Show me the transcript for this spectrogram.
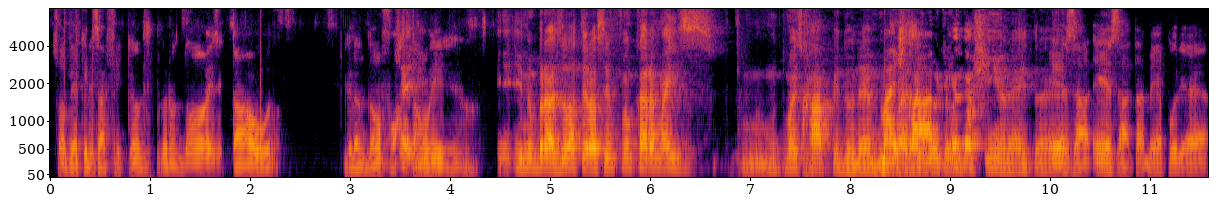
só vê aqueles africanos grandões e tal, grandão, fortão. É, e, e, e, no Brasil, o lateral sempre foi um cara mais muito mais rápido, né? Muito mais, mais rápido. mais baixinho, né? Então, é... Exa exatamente. É, por, é,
